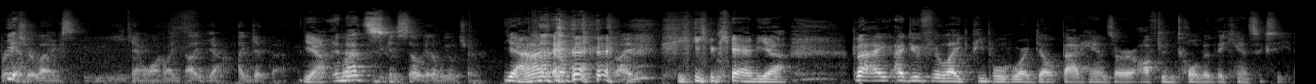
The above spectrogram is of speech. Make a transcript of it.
breaks Yeah. your legs, you- can't walk. Like I, yeah, I get that. yeah, and But that's you can still get a wheelchair, yeah, and I, right? you can, yeah. But I, I do feel like people who are dealt bad hands are often told that they can't succeed.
